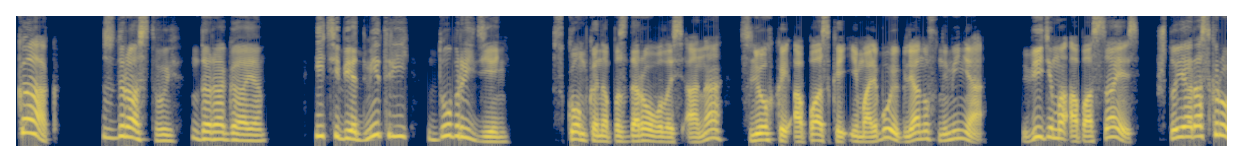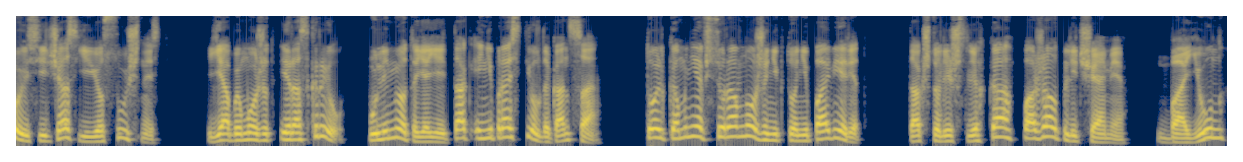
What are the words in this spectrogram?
Как? Здравствуй, дорогая. И тебе, Дмитрий, добрый день. Скомканно поздоровалась она, с легкой опаской и мольбой глянув на меня, видимо, опасаясь, что я раскрою сейчас ее сущность. Я бы, может, и раскрыл, пулемета я ей так и не простил до конца. Только мне все равно же никто не поверит, так что лишь слегка пожал плечами. Баюн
